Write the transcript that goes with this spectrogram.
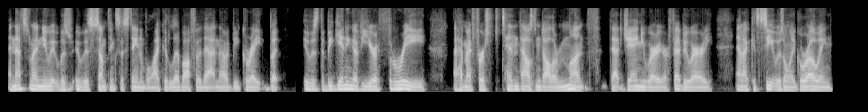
And that's when i knew it was it was something sustainable. I could live off of that and that would be great. But it was the beginning of year three. I had my first $10000 month that january or february and i could see it was only growing.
